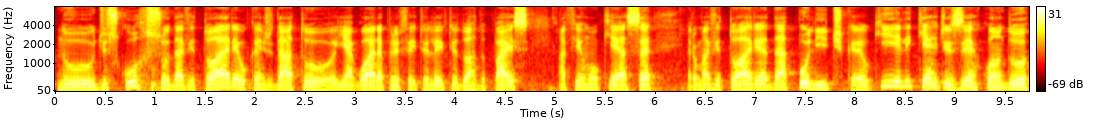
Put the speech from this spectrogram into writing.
no discurso da vitória, o candidato e agora prefeito eleito Eduardo Paes afirmou que essa era uma vitória da política. O que ele quer dizer quando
